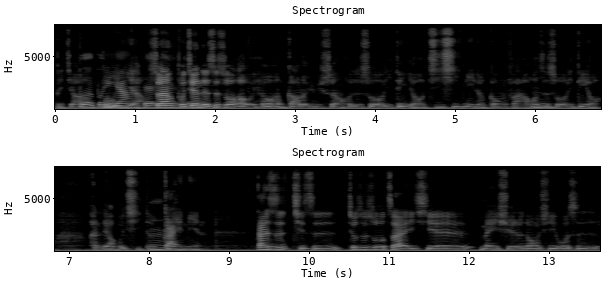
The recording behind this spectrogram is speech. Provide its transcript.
比较不不一样对虽然不见得是说哦有很高的预算，或者说一定有极细腻的功法，或者说一定有很了不起的嗯。概念。但是其实就是说，在一些美学的东西，或是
